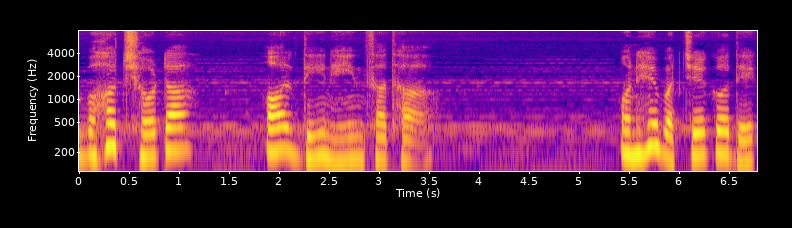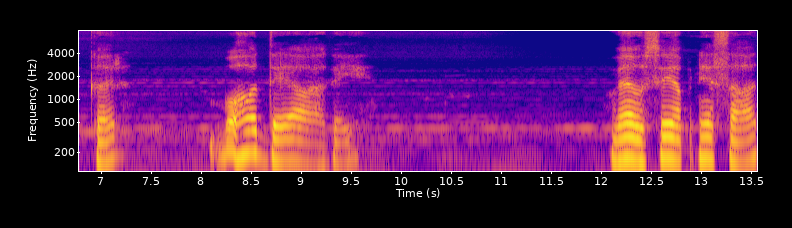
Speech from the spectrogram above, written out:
बहुत छोटा और दीनहीन सा था। उन्हें बच्चे को देखकर बहुत दया आ गई। वह उसे अपने साथ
